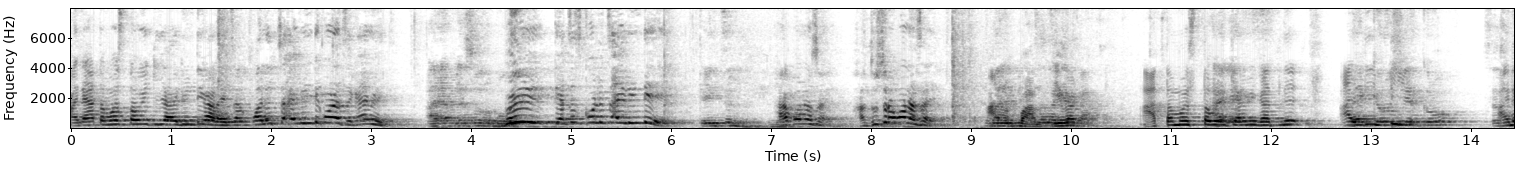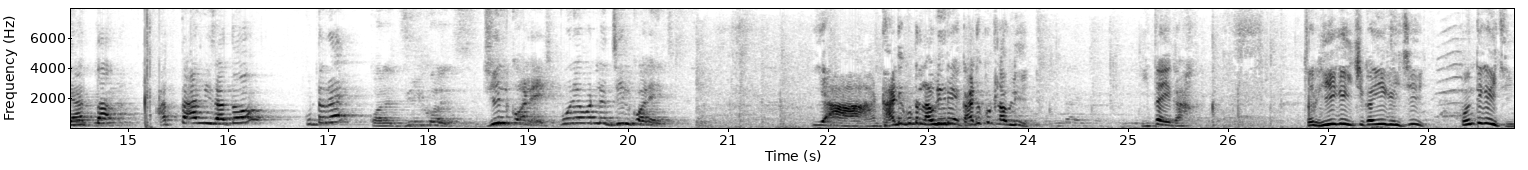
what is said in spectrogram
आणि आता मस्त पैकी आयडेंटिटी काढायचा. कॉलेजचा आयडेंटिटी कोणाचं आहे? काय माहिती? त्याच कॉलेज आयडेंटिटी आहे. हा कोणाचा आहे? हा दुसरा कोणाचा आहे? अरे बाप बघा आता मस्त पैकी आम्ही घातले आयडेंटिटी आणि आता आता आम्ही जातो. कुठं रे? College Zeal college Zeal college Pune मधलं झील कॉलेज या गाडी कुठं लावली रे? गाडी कुठं लावली? इथं आहे का? तर ही घ्यायची का? ही घ्यायची? कोणती घ्यायची?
